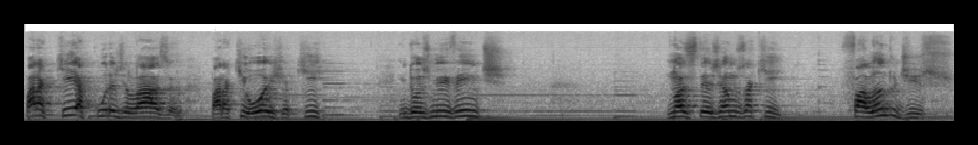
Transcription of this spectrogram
Para que a cura de Lázaro? Para que hoje aqui em 2020 nós estejamos aqui falando disso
